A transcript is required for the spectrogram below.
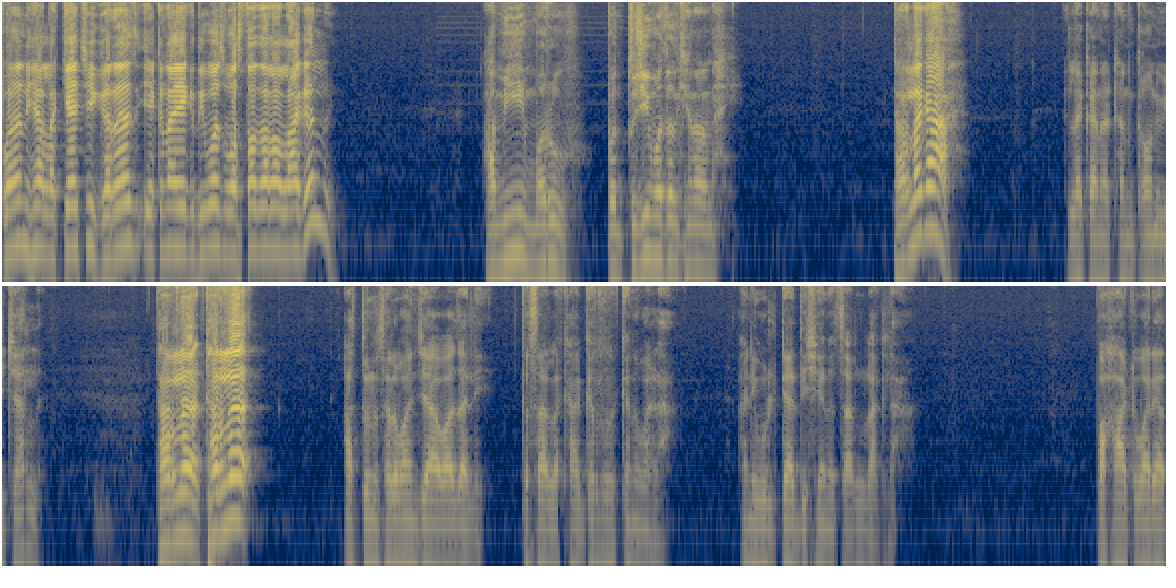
पण ह्या लक्याची गरज एक ना एक दिवस वस्तादाला लागल. आम्ही मरू पण तुझी मदत घेणार नाही. ठरलं का? लकानं ठणकावून विचारलं. ठरलं ठरलं. आतून सर्वांचे आवाज आले. तसा लखा गर्रकन वळला आणि उलट्या दिशेनं चालू लागला. पहाट वाऱ्यात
